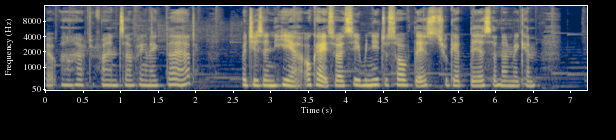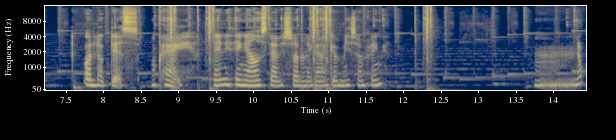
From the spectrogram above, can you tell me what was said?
So I'll have to find something like that. Which is in here. Okay, so I see we need to solve this to get this and then we can unlock this. Okay. Anything else that is suddenly gonna give me something? Mm, nope.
